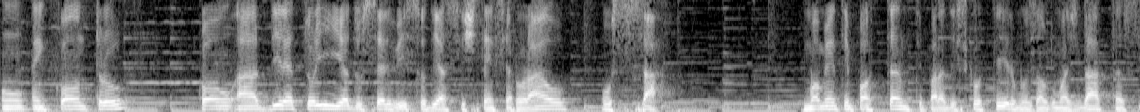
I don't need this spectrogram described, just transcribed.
um encontro com a diretoria do Serviço de Assistência Rural, o SA momento importante para discutirmos algumas datas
